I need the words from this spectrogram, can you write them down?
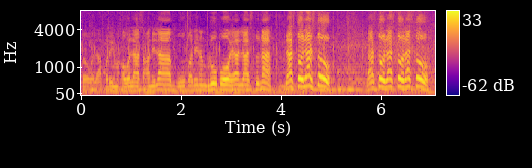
Ito, wala pa rin makawala sa kanila. Buo pa rin ang grupo. Ayan, last two na. Last two, last two! Last two, last two, last two!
